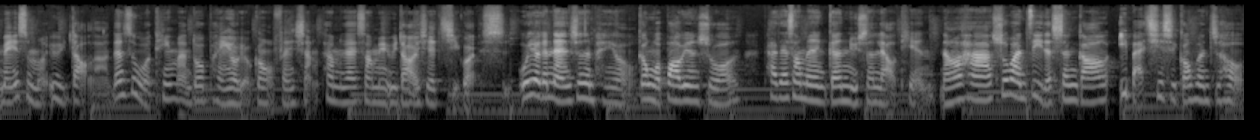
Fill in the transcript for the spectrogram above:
没什么遇到啦，但是我听蛮多朋友有跟我分享，他们在上面遇到一些奇怪的事。我有个男生的朋友跟我抱怨说。他在上面跟女生聊天，然后他说完自己的身高一百七十公分之后，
